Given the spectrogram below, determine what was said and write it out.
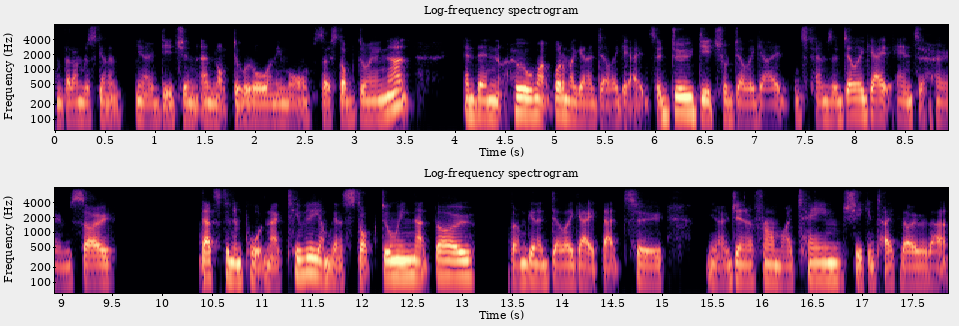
that i'm just going to you know ditch and, and not do it all anymore? So stop doing that. And then who am I, what am i going to delegate? So do ditch or delegate in terms of delegate and to whom? So that's an important activity. I'm going to stop doing that though but i'm going to delegate that to you know jennifer on my team. She can take over that.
